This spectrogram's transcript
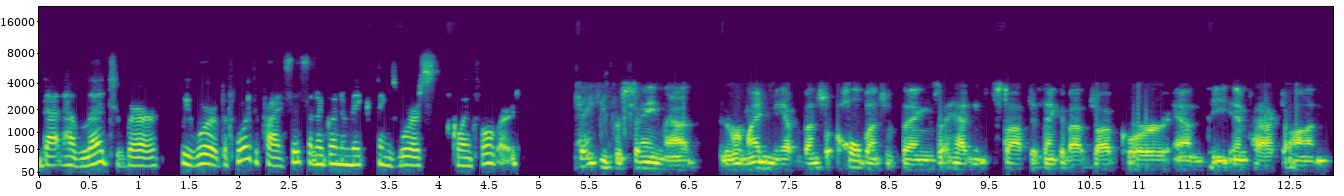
that have led to where we were before the crisis and are going to make things worse going forward. Thank you for saying that. It reminded me of a bunch of, a whole bunch of things. I hadn't stopped to think about Job Corps and the impact on.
